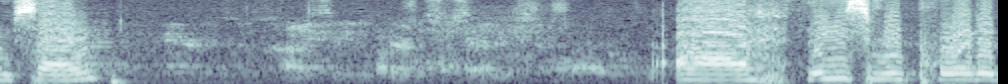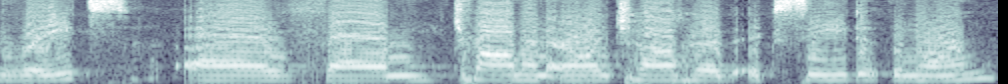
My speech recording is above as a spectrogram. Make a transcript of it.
I'm sorry? How does it compare to society? Uh, These reported rates of um, trauma in early childhood exceed the norm.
